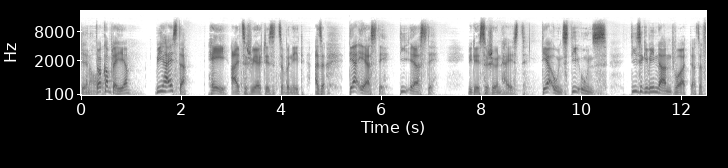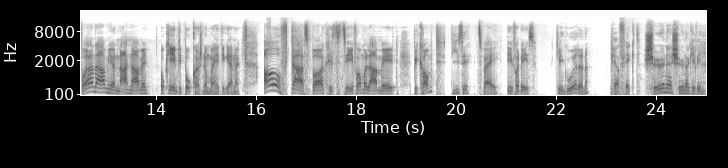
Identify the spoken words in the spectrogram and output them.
Genau. Da kommt er her. Wie heißt er? Hey, allzu schwer ist das jetzt aber nicht. Also, der Erste, die Erste, wie das so schön heißt, der uns, die uns, diese Gewinnantwort, also Vorname und Nachname, okay, und die Podcast-Nummer hätte ich gerne, auf das PowerQuest-C-Formular meldet, bekommt diese zwei DVDs. Klingt gut, oder? Perfekt. Schöner, schöner Gewinn.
